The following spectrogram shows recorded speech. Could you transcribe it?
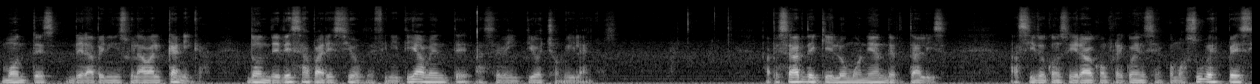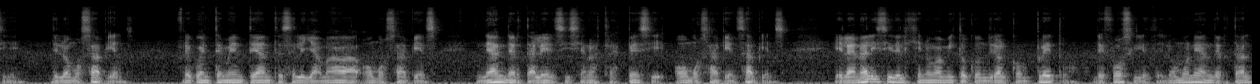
montes de la península balcánica, donde desapareció definitivamente hace 28.000 años. A pesar de que el Homo neandertalis ha sido considerado con frecuencia como subespecie del Homo sapiens, frecuentemente antes se le llamaba Homo sapiens neandertalensis y a nuestra especie Homo sapiens sapiens, el análisis del genoma mitocondrial completo de fósiles del Homo neandertal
